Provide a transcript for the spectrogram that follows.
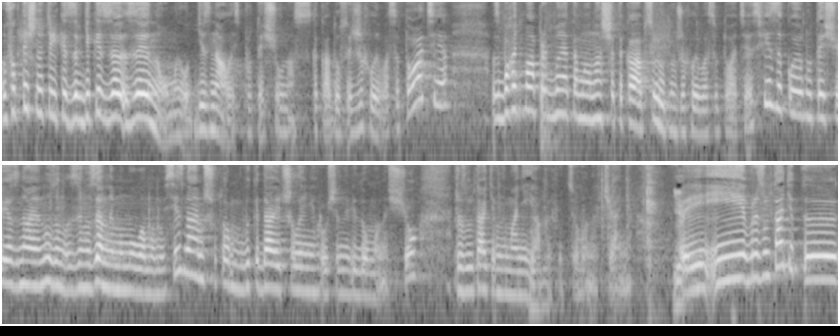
Ну фактично тільки завдяки ЗНО ми от дізнались про те, що у нас така досить жахлива ситуація з багатьма предметами. У нас ще така абсолютно жахлива ситуація з фізикою, ну те, що я знаю. Ну з- іноземними мовами ми всі знаємо, що там викидають шалені гроші, невідомо на що. Результатів немає ніяких від цього навчання. Є. Е, І в результаті е,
